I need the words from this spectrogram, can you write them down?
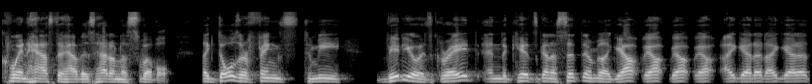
Quinn has to have his head on a swivel. Like those are things to me. Video is great, and the kid's gonna sit there and be like, yeah, yeah, yeah, yeah, I get it, I get it.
